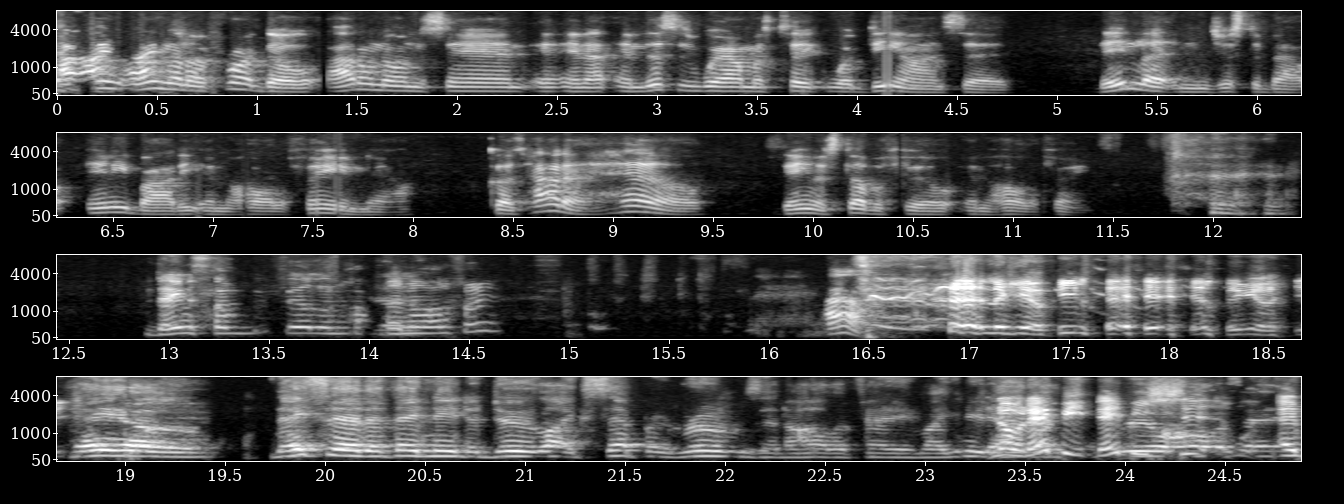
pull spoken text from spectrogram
I, I ain't gonna front though. I don't understand, and and, I, and this is where I must take what Dion said. They letting just about anybody in the Hall of Fame now. Because how the hell Dana Stubblefield in the Hall of Fame? Dana Stubblefield in, in the Hall of Fame. How? look at him. He, look at him. they uh, they said that they need to do like separate rooms in the Hall of Fame. Like you need to No, have, they like, be they be shit. Hall of Fame. Hey,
